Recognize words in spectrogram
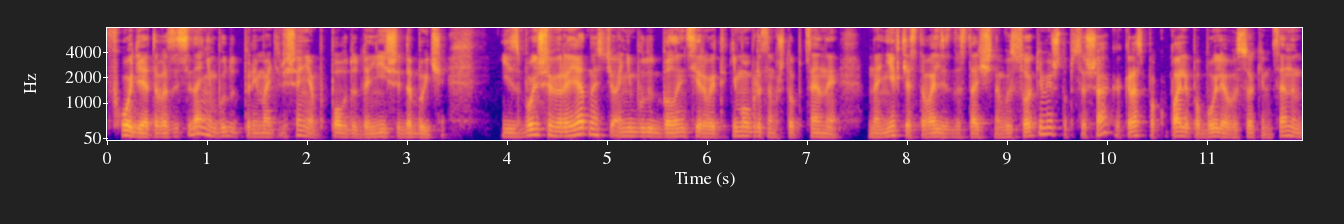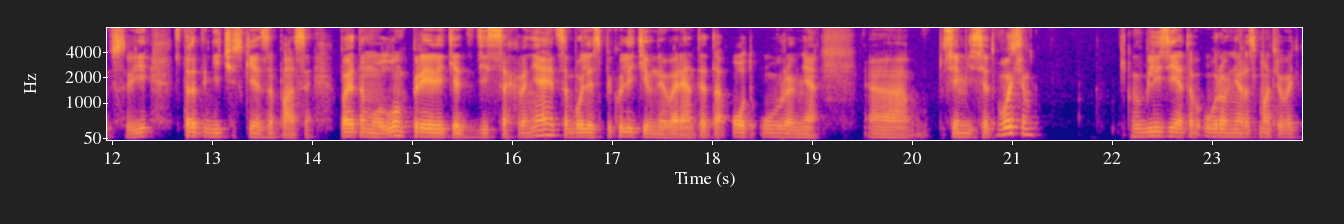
в ходе этого заседания будут принимать решения по поводу дальнейшей добычи. И с большей вероятностью они будут балансировать таким образом, чтобы цены на нефть оставались достаточно высокими, чтобы США как раз покупали по более высоким ценам в свои стратегические запасы. Поэтому лонг приоритет здесь сохраняется. Более спекулятивный вариант это от уровня э, 78 вблизи этого уровня рассматривать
